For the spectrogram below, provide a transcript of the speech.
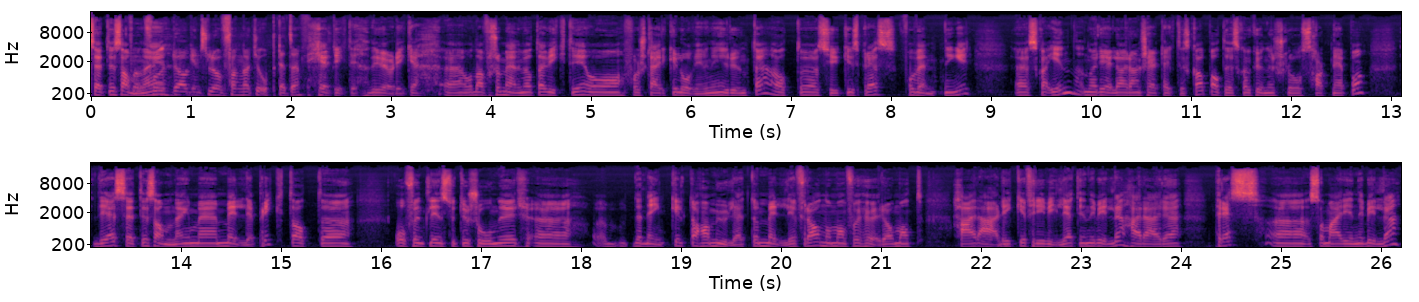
sett i sammenheng... For, for dagens lov fanger ikke opp dette? Helt riktig, det gjør det ikke. Og Derfor så mener vi at det er viktig å forsterke lovgivningen rundt det. At psykisk press, forventninger, Eh, skal inn når det gjelder arrangert ekteskap, at det skal kunne slås hardt ned på. Det sett i sammenheng med meldeplikt. at eh, offentlige institusjoner, den enkelte har mulighet til å melde ifra når man får høre om at her er det ikke frivillighet inne i bildet, her er det press som er inne i bildet.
